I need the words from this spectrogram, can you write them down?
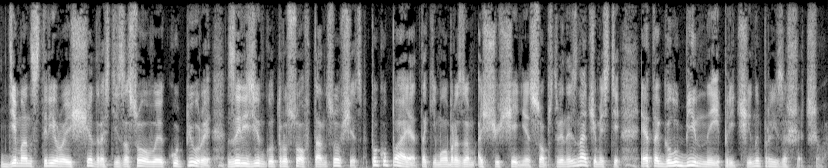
демонстрируя щедрость и засовывая купюры за резинку трусов танцовщиц, покупая таким образом ощущение собственной значимости, это глубинные причины произошедшего.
